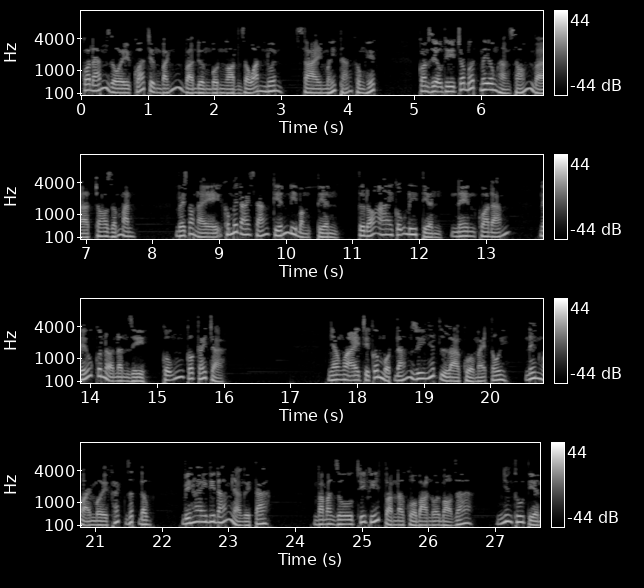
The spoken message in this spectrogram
Qua đám rồi quá chừng bánh và đường bột ngọt dầu ăn luôn, xài mấy tháng không hết. Còn rượu thì cho bớt mấy ông hàng xóm và cho giấm ăn. Về sau này không biết ai sáng kiến đi bằng tiền, từ đó ai cũng đi tiền nên qua đám. Nếu có nợ nần gì, cũng có cái trả. Nhà ngoại chỉ có một đám duy nhất là của mẹ tôi, nên ngoại mời khách rất đông, vì hay đi đám nhà người ta. Và mặc dù chi phí toàn là của bà nội bỏ ra, nhưng thu tiền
